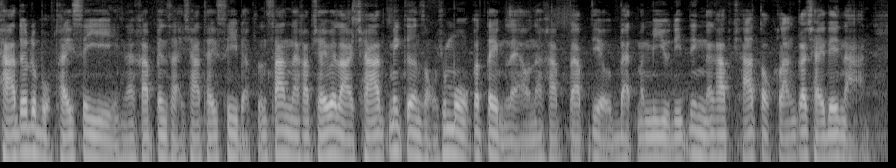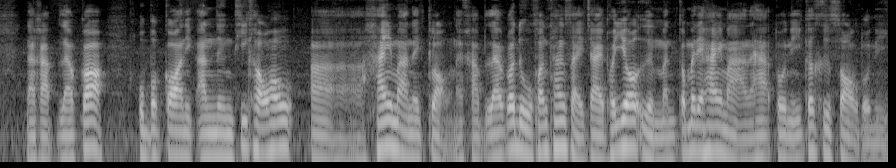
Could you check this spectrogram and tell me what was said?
ชาร์จด้วยระบบ Type C นะครับ เป็นสายชาร์จ Type C แบบสั้นๆนะครับ ใช้เวลาชาร์จไม่เกิน 2 ชั่วโมงก็เต็มแล้วนะครับ แป๊บเดียวแบตมันมีอยู่นิดนึงนะครับ ชาร์จต่อครั้งก็ใช้ได้นาน นะครับ แล้วก็อุปกรณ์อีกอันหนึ่งที่เขาอ่าให้มาในกล่องนะครับ แล้วก็ดูค่อนข้างใส่ใจเพราะย่ออื่นมันก็ไม่ได้ให้มานะฮะตัวนี้ก็คือซองตัวนี้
